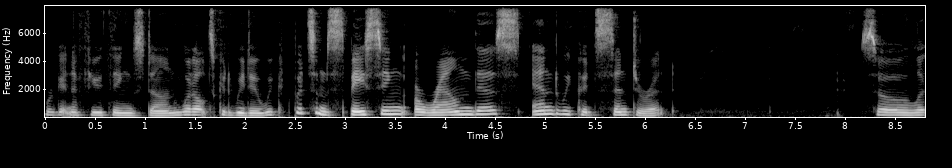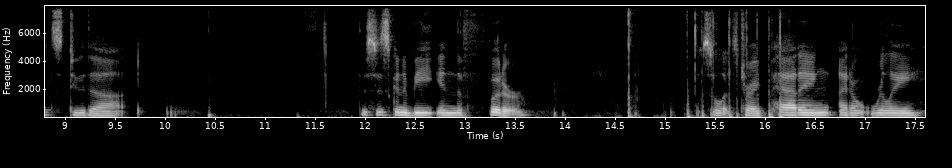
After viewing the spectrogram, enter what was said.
We're getting a few things done. What else could we do? We could put some spacing around this and we could center it. So let's do that. This is going to be in the footer. So let's try padding. I don't really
